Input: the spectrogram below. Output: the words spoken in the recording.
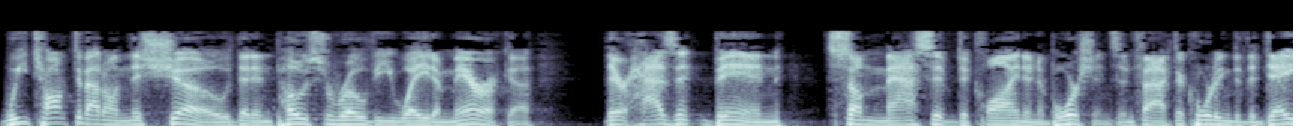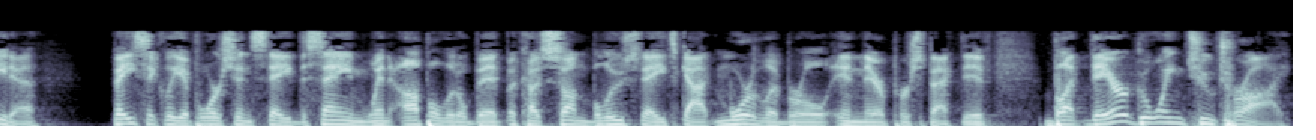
we talked about on this show that in post Roe v. Wade America, there hasn't been some massive decline in abortions. In fact, according to the data, basically abortion stayed the same, went up a little bit because some blue states got more liberal in their perspective, but they're going to try.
